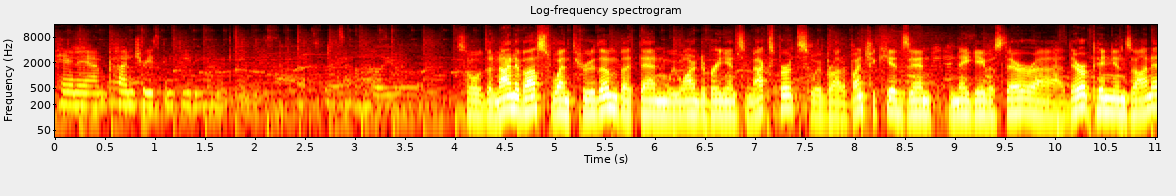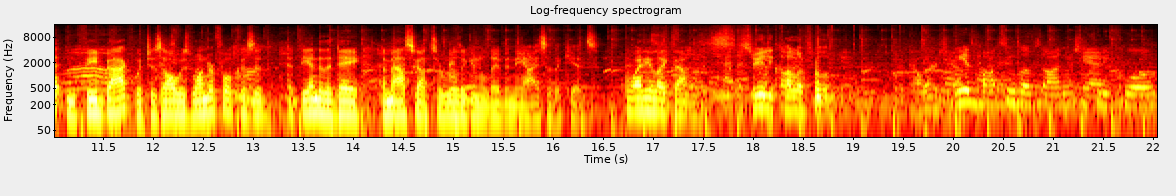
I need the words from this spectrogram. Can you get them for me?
Pan Am countries competing in the games. So the nine of us went through them, but then we wanted to bring in some experts, so we brought a bunch of kids in, and they gave us their uh, their opinions on it and feedback, which is always wonderful because at, at the end of the day, the mascots are really going to live in the eyes of the kids. Why do you like that one? It's really colorful. The colors. He has boxing gloves on, which is pretty cool.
